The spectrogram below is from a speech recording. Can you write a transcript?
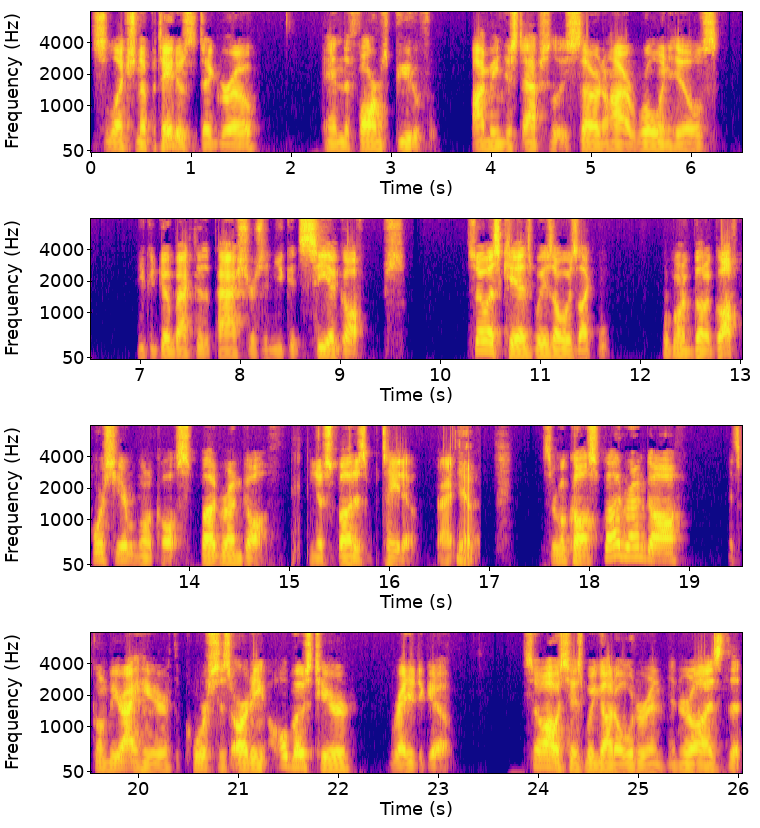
selection of potatoes that they grow. And the farm's beautiful. I mean, just absolutely southern Ohio, rolling hills. You could go back through the pastures and you could see a golf course. So as kids, we was always like, we're going to build a golf course here. We're going to call it Spud Run Golf. You know, Spud is a potato, right? Yep. So we're going to call it Spud Run Golf. It's going to be right here. The course is already almost here, ready to go. So I was as we got older and, and realized that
